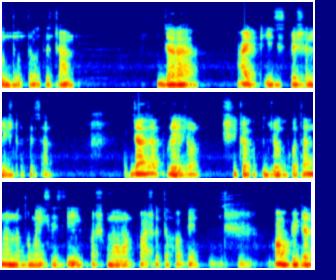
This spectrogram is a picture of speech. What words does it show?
উদ্যোক্তা হতে চান, যারা আইটি স্পেশালিস্ট হতে চান, যা যা প্রয়োজন। শিক্ষাগত যোগ্যতা ন্যূনতম এসএসসি বা সমমান পাস হতে হবে। কম্পিউটার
